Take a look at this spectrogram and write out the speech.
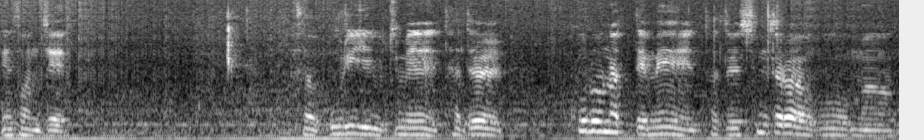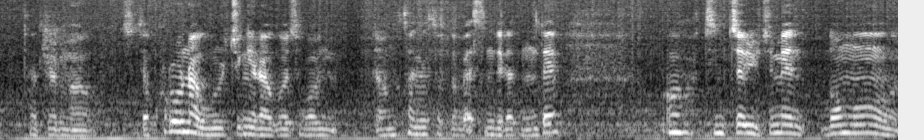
그래서 이제 저 우리 요즘에 다들 코로나 때문에 다들 힘들어하고 막 다들 막 진짜 코로나 우울증이라고 저번 영상에서도 말씀드렸는데 어 진짜 요즘엔 너무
